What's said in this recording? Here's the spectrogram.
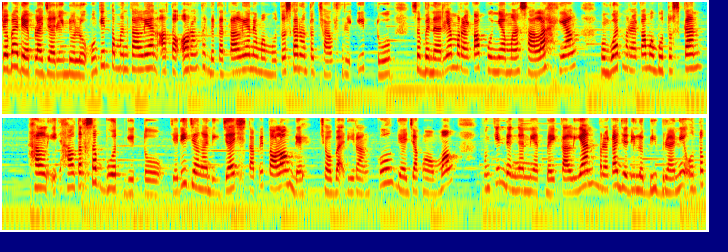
Coba deh pelajarin dulu. Mungkin teman kalian atau orang terdekat kalian yang memutuskan untuk child free itu sebenarnya mereka punya masalah yang membuat mereka memutuskan hal hal tersebut gitu. Jadi jangan dijudge tapi tolong deh coba dirangkul diajak ngomong. Mungkin dengan niat baik kalian mereka jadi lebih berani untuk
